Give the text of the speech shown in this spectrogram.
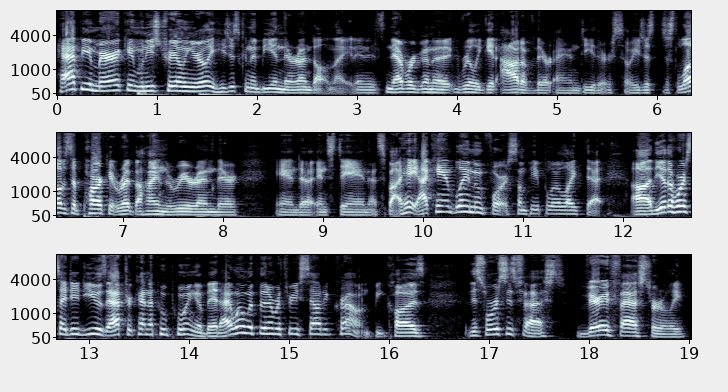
Happy American, when he's trailing early, he's just going to be in their end all night, and it's never going to really get out of their end either. So he just just loves to park it right behind the rear end there and uh, and stay in that spot. Hey, I can't blame him for it. Some people are like that. Uh, the other horse I did use after kind of poo pooing a bit, I went with the number three Saudi Crown because this horse is fast, very fast early.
